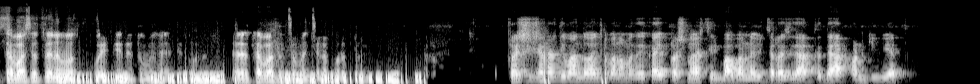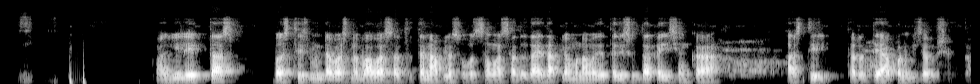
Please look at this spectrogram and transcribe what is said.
सभासदचं नव वैयक्तिक देतो म्हणून सभासदचं परत तुम्ही. प्रशिक्षणार्थी बांधवांच्या मनामध्ये काही प्रश्न असतील बाबांना विचारायचे, आता ते आपण घेऊयात. मागील एक तास 35 मिनिटापासून बाबा सातत्यानं आपल्यासोबत संवाद साधत आहेत. आपल्या मनामध्ये तरी सुद्धा काही शंका असतील, तर ते आपण विचारू शकता.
